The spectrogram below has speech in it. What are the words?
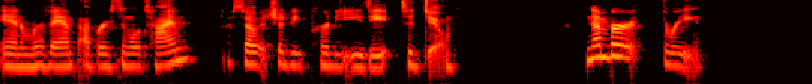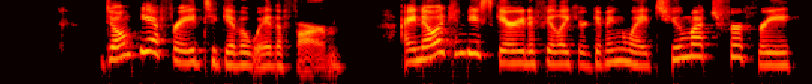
and revamp every single time. So it should be pretty easy to do. Number three, don't be afraid to give away the farm. I know it can be scary to feel like you're giving away too much for free,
